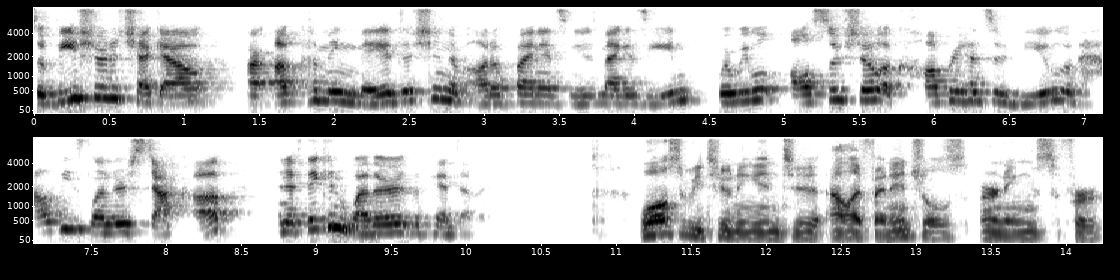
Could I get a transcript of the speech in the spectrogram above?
so be sure to check out our upcoming May edition of Auto Finance News Magazine, where we will also show a comprehensive view of how these lenders stack up and if they can weather the pandemic. We'll also be tuning into Ally Financial's earnings for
